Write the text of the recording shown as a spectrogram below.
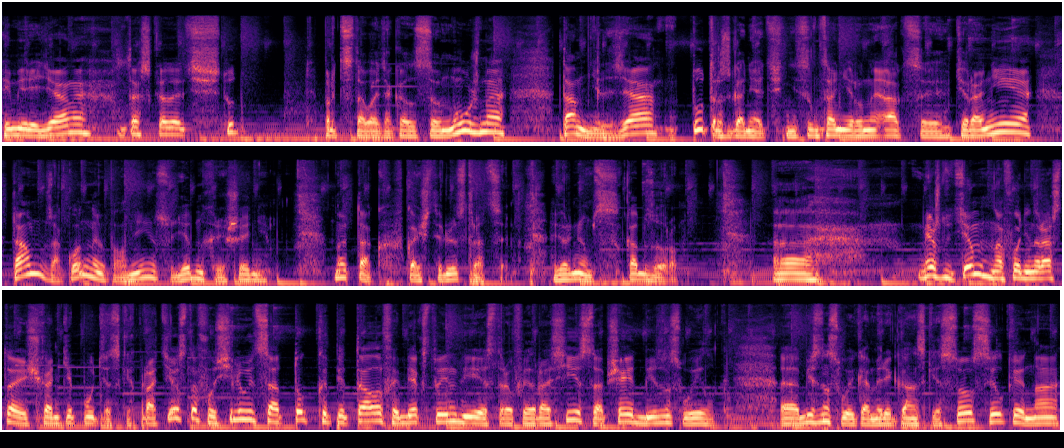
и меридианы, так сказать. Тут протестовать, оказывается, нужно, там нельзя, тут разгонять несанкционированные акции тирания, там законное выполнение судебных решений. Ну, это так, в качестве иллюстрации. Вернемся к обзору. А, между тем, на фоне нарастающих антипутинских протестов усиливается отток капиталов и бегство инвесторов из России, сообщает Business Week, Business Week американский СОС, ссылкой на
